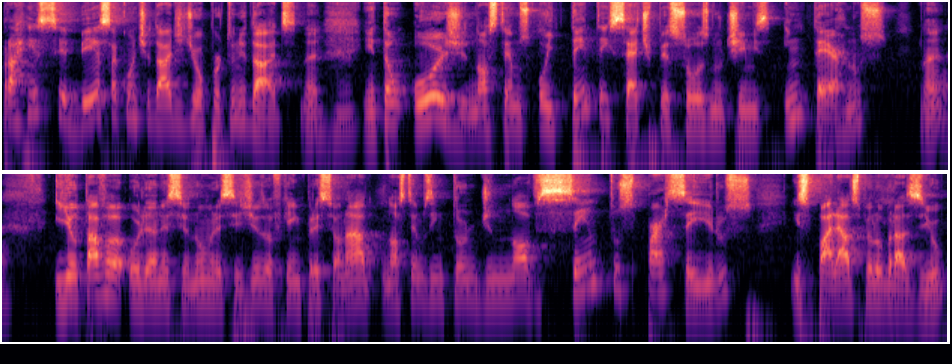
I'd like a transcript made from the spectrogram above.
para receber essa quantidade de oportunidades. Né? Uhum. Então hoje nós temos 87 pessoas no times internos, né? Oh. E eu estava olhando esse número esses dias, eu fiquei impressionado. Nós temos em torno de 900 parceiros espalhados pelo Brasil,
